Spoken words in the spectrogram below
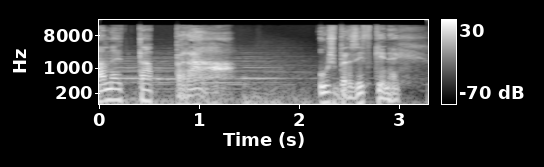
Planeta Praha. Už brzy v kinech.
